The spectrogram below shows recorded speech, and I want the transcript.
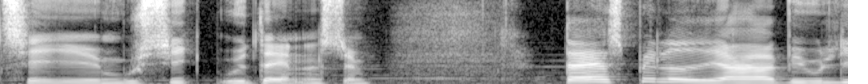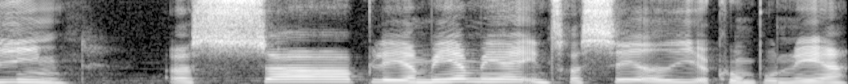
til øh, musikuddannelse. Der spillede jeg violin, og så blev jeg mere og mere interesseret i at komponere.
